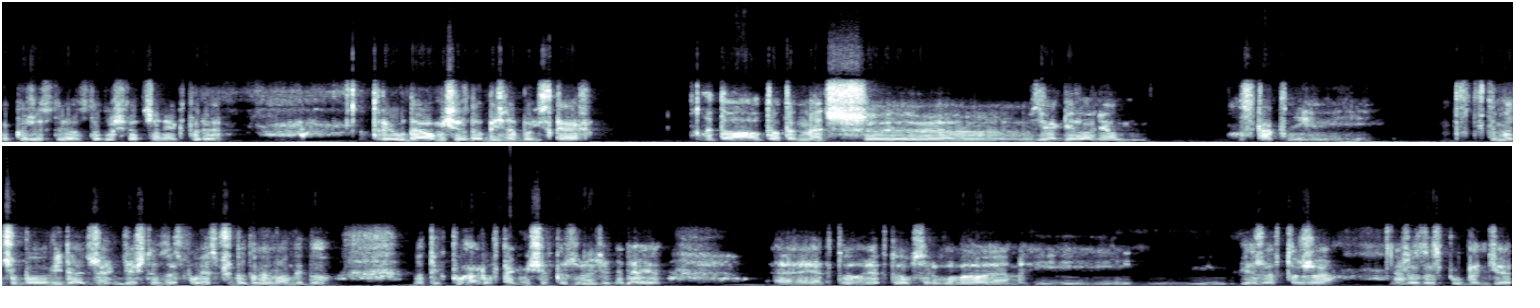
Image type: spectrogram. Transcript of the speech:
wykorzystując to doświadczenie, które, które udało mi się zdobyć na boiskach, to, to ten mecz yy, z Jagiellonią ostatni w tym meczu było widać, że gdzieś ten zespół jest przygotowywany do, do tych pucharów. Tak mi się w każdym razie wydaje, e, jak to, jak to obserwowałem i wierzę w to, że, że zespół będzie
